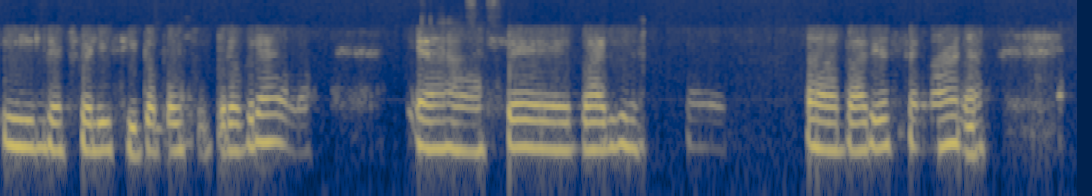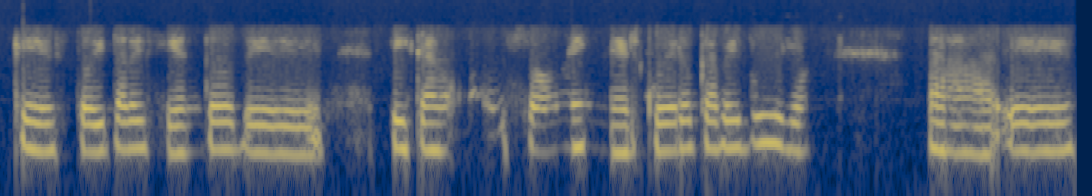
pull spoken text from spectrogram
y les felicito por su programa. hace varios, uh, varias semanas que estoy padeciendo de picazón en el cuero cabelludo. Ah, he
